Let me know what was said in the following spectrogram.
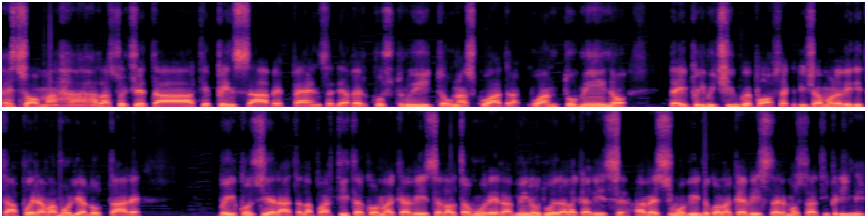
insomma, la società che pensava e pensa di aver costruito una squadra quantomeno dai primi cinque posti, che diciamo la verità. Poi eravamo lì a lottare, voi considerate la partita con la Cavezza, l'Altamura era meno due dalla Cavezza, avessimo vinto con la Cavezza saremmo stati primi.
